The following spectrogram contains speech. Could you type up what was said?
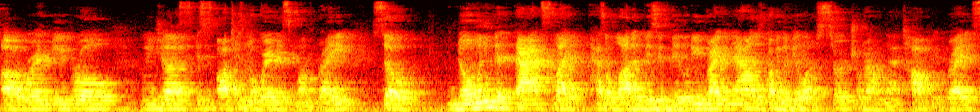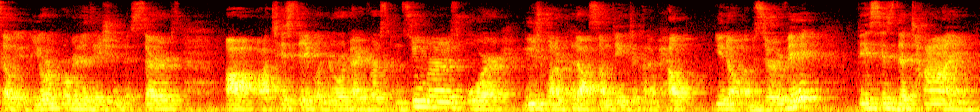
uh, we're in April, we just, it's Autism Awareness Month, right? So knowing that that's like has a lot of visibility right now, there's probably gonna be a lot of search around that topic, right? So if you're an organization that serves uh, autistic or neurodiverse consumers, or you just want to put out something to kind of help, you know, observe it, this is the time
